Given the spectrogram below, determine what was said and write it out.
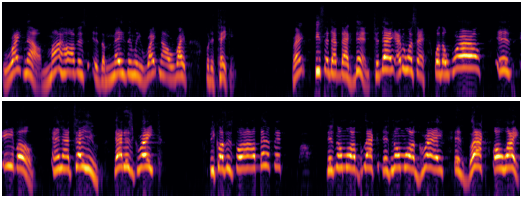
right now. My harvest is amazingly right now ripe for the taking right? He said that back then. Today, everyone say, well, the world is evil. And I tell you, that is great because it's for our benefit. Wow. There's no more black, there's no more gray, it's black or white.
